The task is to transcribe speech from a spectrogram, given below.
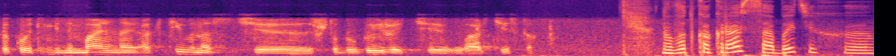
какой-то минимальной активности, э, чтобы выжить у артистов. Но вот как раз об этих э,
